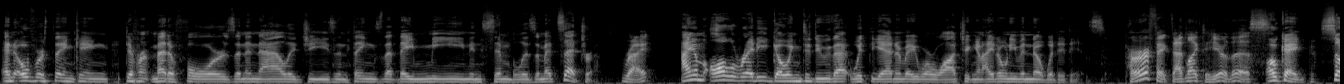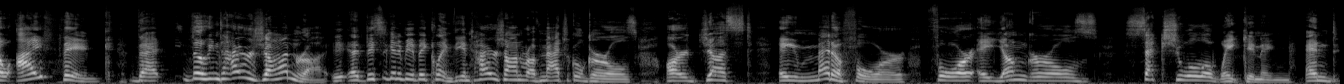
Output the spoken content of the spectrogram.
and overthinking different metaphors and analogies and things that they mean and symbolism, etc. Right? I am already going to do that with the anime we're watching, and I don't even know what it is. Perfect. I'd like to hear this. Okay, so I think that the entire genre, uh, this is going to be a big claim, the entire genre of magical girls are just a metaphor for a young girl's sexual awakening and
